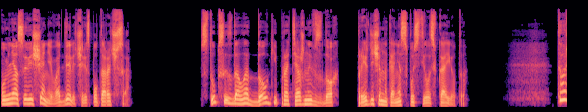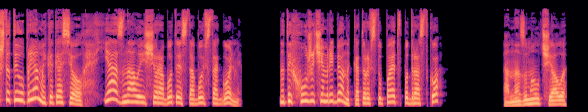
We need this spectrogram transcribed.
У меня совещание в отделе через полтора часа». Ступс издала долгий протяжный вздох, прежде чем наконец спустилась в каюту. «То, что ты упрямый, как осел, я знала еще, работая с тобой в Стокгольме. Но ты хуже, чем ребенок, который вступает в подростко она замолчала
